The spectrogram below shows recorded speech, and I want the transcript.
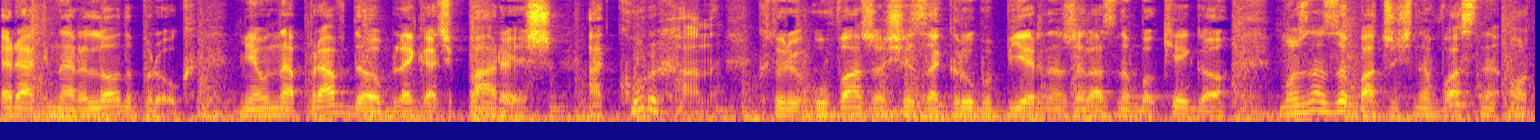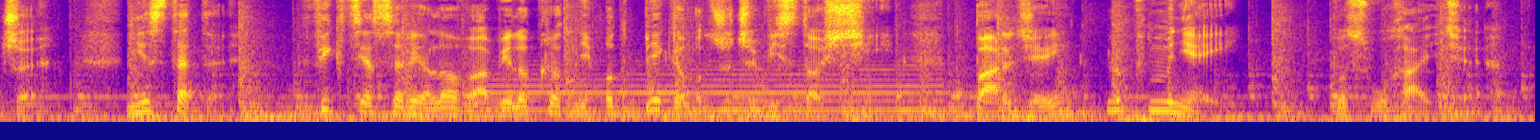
Ragnar Lodbrok miał naprawdę oblegać Paryż, a Kurhan, który uważa się za grób Bierna Żelaznobokiego, można zobaczyć na własne oczy. Niestety, fikcja serialowa wielokrotnie odbiega od rzeczywistości. Bardziej lub mniej. Posłuchajcie.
